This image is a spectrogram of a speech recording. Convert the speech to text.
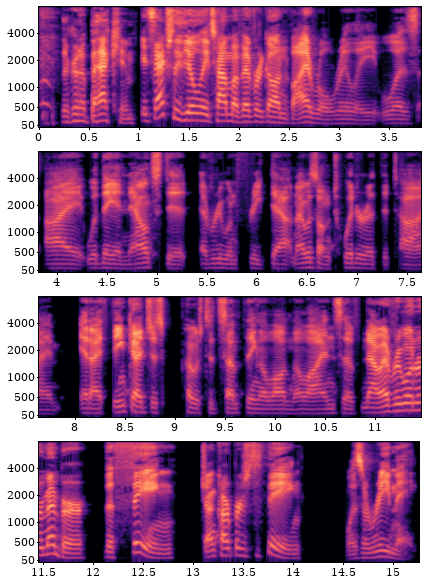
They're gonna back him. It's actually the only time I've ever gone viral. Really, was I when they announced it, everyone freaked out, and I was on Twitter at the time, and I think I just posted something along the lines of, "Now everyone remember the thing, John Carpenter's The Thing, was a remake."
